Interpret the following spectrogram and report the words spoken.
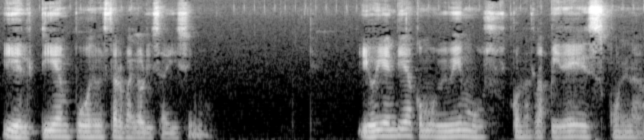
Y el tiempo debe estar valorizadísimo. Y hoy en día como vivimos con la rapidez, con la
